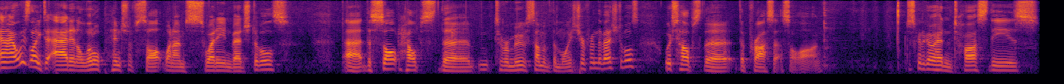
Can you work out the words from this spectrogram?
And I always like to add in a little pinch of salt when I'm sweating vegetables. Uh, the salt helps the, to remove some of the moisture from the vegetables, which helps the, the process along. Just gonna go ahead and toss these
